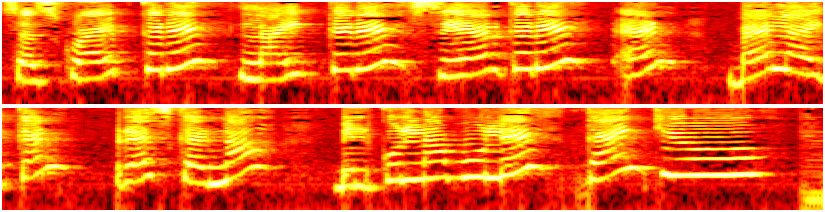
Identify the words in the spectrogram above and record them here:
सब्सक्राइब करें लाइक करें शेयर करें एंड बेल आइकन प्रेस करना बिल्कुल ना भूले। थैंक यू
